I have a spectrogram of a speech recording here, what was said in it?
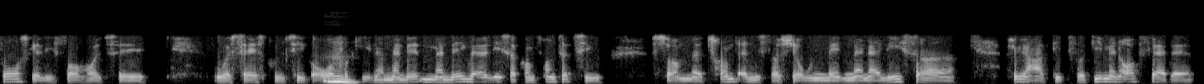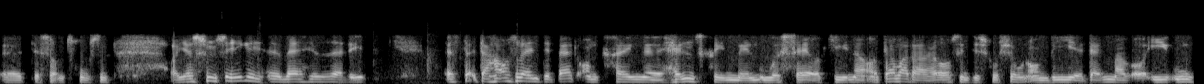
forskel i forhold til USA's politik over for mm. Kina. Man vil, man vil ikke være lige så konfrontativ som øh, Trump-administrationen, men man er lige så højagtigt, fordi man opfatter øh, det som trussel. Og jeg synes ikke, øh, hvad hedder det, Altså, der, har også været en debat omkring handelskrigen mellem USA og Kina, og der var der også en diskussion om vi, Danmark og EU,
